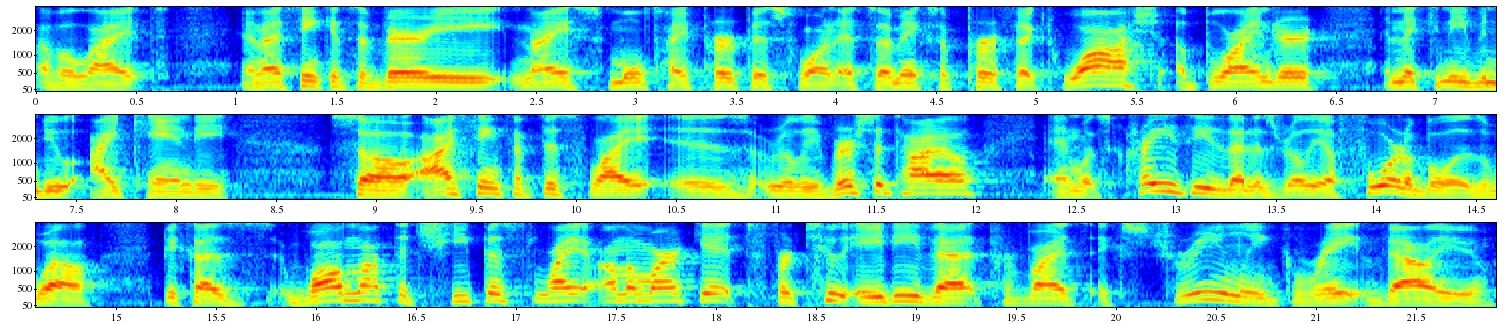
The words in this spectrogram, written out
of a light. And I think it's a very nice multi-purpose one. It's, it makes a perfect wash, a blinder, and it can even do eye candy. So I think that this light is really versatile. And what's crazy is that it's really affordable as well because while not the cheapest light on the market, for 280 that provides extremely great value.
